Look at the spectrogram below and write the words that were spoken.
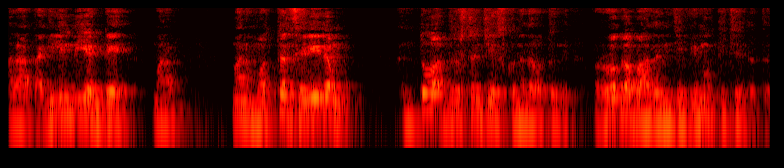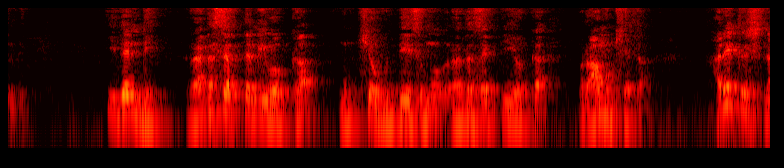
అలా తగిలింది అంటే మన మన మొత్తం శరీరం ఎంతో అదృష్టం చేసుకున్నది అవుతుంది. రోగ బాధ నుంచి విముక్తి చెందుతుంది. ఇదండి రథసప్తమి యొక్క ముఖ్య ఉద్దేశము రథశక్తి యొక్క ప్రాముఖ్యత. హరే కృష్ణ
